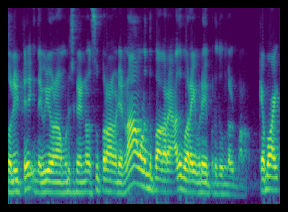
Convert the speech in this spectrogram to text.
சொல்லிட்டு இந்த வீடியோ நான் முடிச்சுக்கிறேன். இன்னும் சூப்பரான வீடியோ நான் வந்து பார்க்குறேன். அது வரை விடைபெறுது உங்கள் மனம். ஓகே பாய்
